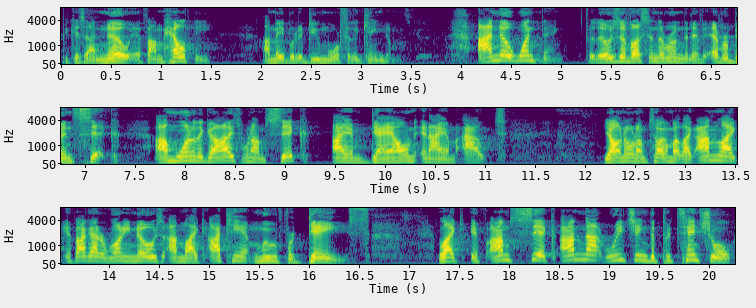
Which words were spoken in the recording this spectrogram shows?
because I know if I'm healthy, I'm able to do more for the kingdom. I know one thing for those of us in the room that have ever been sick, I'm one of the guys, when I'm sick, I am down and I am out. Y'all know what I'm talking about? Like, I'm like, if I got a runny nose, I'm like, I can't move for days. Like, if I'm sick, I'm not reaching the potential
